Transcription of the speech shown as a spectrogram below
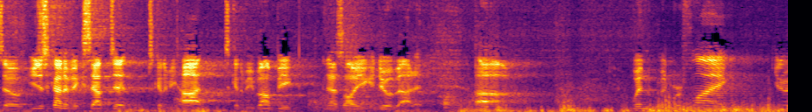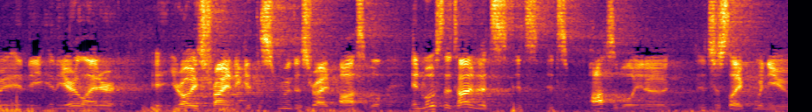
So you just kind of accept it. It's going to be hot. It's going to be bumpy, and that's all you can do about it. Um, when, when we're flying, you know, in the in the airliner, it, you're always trying to get the smoothest ride possible, and most of the time, it's it's it's possible. You know, it's just like when you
